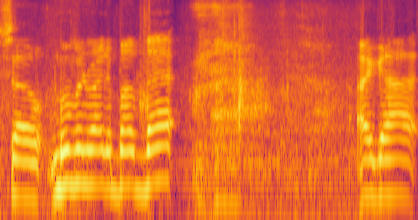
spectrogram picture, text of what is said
So moving right above that, I got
